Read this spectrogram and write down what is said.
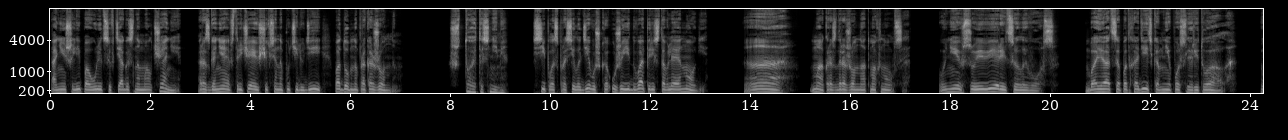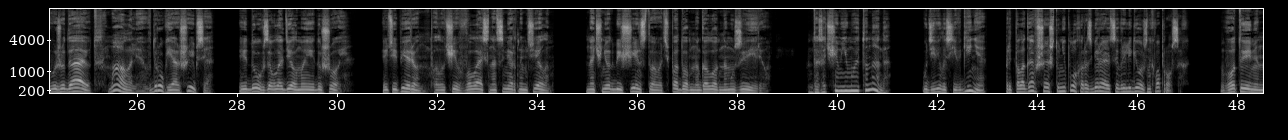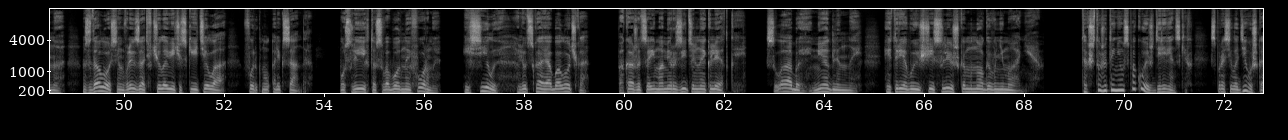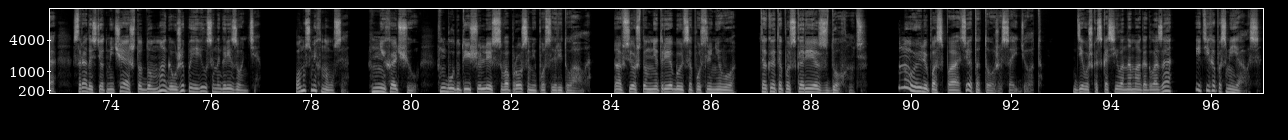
Они шли по улице в тягостном молчании, разгоняя встречающихся на пути людей, подобно прокаженным. «Что это с ними?» — сипло спросила девушка, уже едва переставляя ноги. а Мак раздраженно отмахнулся. «У них суеверий целый воз. Боятся подходить ко мне после ритуала. Выжидают, мало ли, вдруг я ошибся, и дух завладел моей душой. И теперь он, получив власть над смертным телом, начнет бесчинствовать, подобно голодному зверю. «Да зачем ему это надо?» — удивилась Евгения, предполагавшая, что неплохо разбирается в религиозных вопросах. «Вот именно. Сдалось им влезать в человеческие тела», — фыркнул Александр. «После их-то свободной формы и силы людская оболочка покажется им омерзительной клеткой, слабой, медленной и требующей слишком много внимания». «Так что же ты не успокоишь деревенских?» — спросила девушка, с радостью отмечая, что дом мага уже появился на горизонте. Он усмехнулся. «Не хочу. Будут еще лезть с вопросами после ритуала. А все, что мне требуется после него, так это поскорее сдохнуть. Ну или поспать, это тоже сойдет». Девушка скосила на мага глаза и тихо посмеялась.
